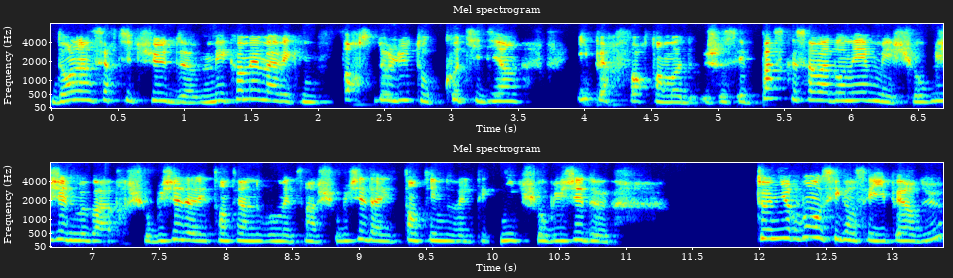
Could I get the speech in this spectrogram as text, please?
dans l'incertitude, mais quand même avec une force de lutte au quotidien hyper forte en mode je ne sais pas ce que ça va donner, mais je suis obligée de me battre, je suis obligée d'aller tenter un nouveau médecin, je suis obligée d'aller tenter une nouvelle technique, je suis obligée de tenir bon aussi quand c'est hyper dur.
